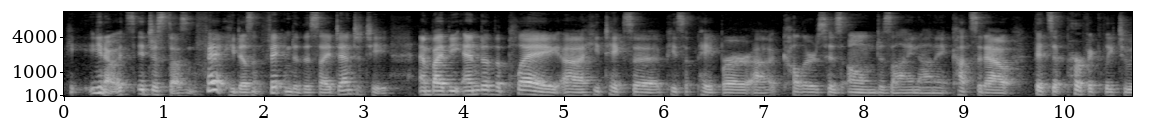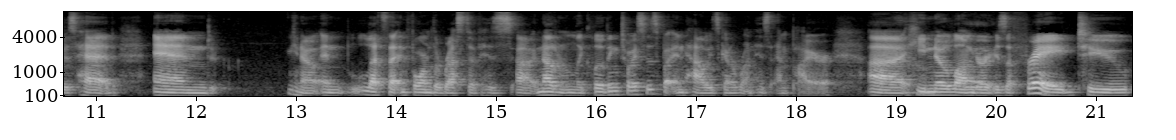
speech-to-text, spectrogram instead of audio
he, you know it's it just doesn't fit. He doesn't fit into this identity. And by the end of the play, uh, he takes a piece of paper, uh, colors his own design on it, cuts it out, fits it perfectly to his head, and you know, and lets that inform the rest of his uh, not only clothing choices, but in how he's going to run his empire. Uh, he no longer is afraid to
